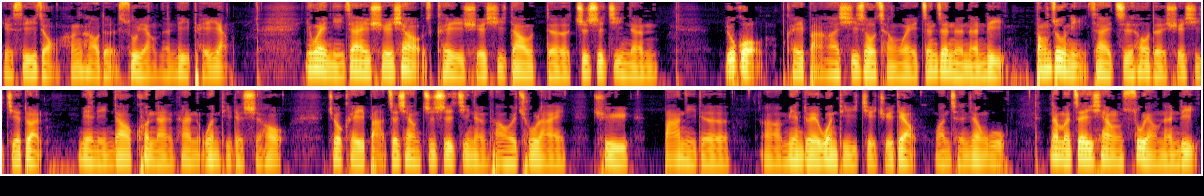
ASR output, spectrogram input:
也是一种很好的素养能力培养。因为你在学校可以学习到的知识技能，如果可以把它吸收成为真正的能力，帮助你在之后的学习阶段面临到困难和问题的时候，就可以把这项知识技能发挥出来，去。把你的呃面对问题解决掉，完成任务，那么这一项素养能力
